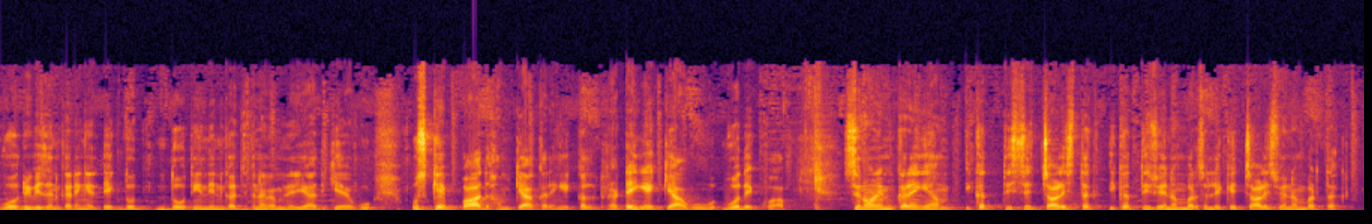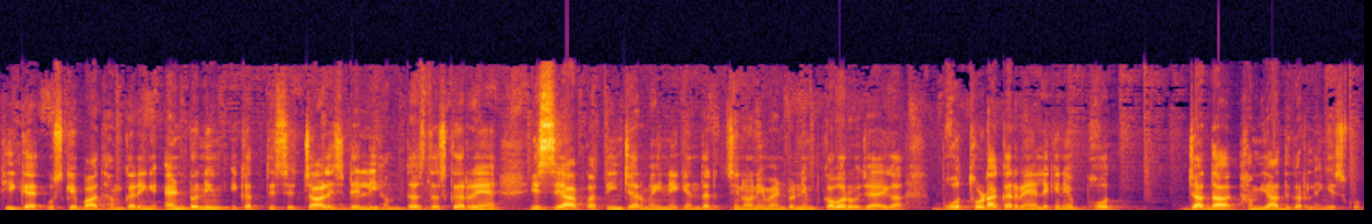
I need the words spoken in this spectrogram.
वो रिवीजन करेंगे। एक, दो दो तीन दिन का जितना भी हमने याद किया है, वो। उसके बाद हम क्या करेंगे? कल रटेंगे क्या? वो वो देखो आप। सिनोनिम करेंगे हम इकतीस से चालीस तक, इकतीसवें नंबर से लेकर चालीसवें नंबर तक, ठीक है? उसके बाद हम करेंगे एंटोनिम इकतीस से चालीस। डेली हम दस दस कर रहे हैं। इससे आपका तीन चार महीने के अंदर सिनोनिम एंटोनिम कवर हो जाएगा। बहुत थोड़ा कर रहे हैं, लेकिन ये बहुत ज़्यादा हम याद कर लेंगे इसको।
